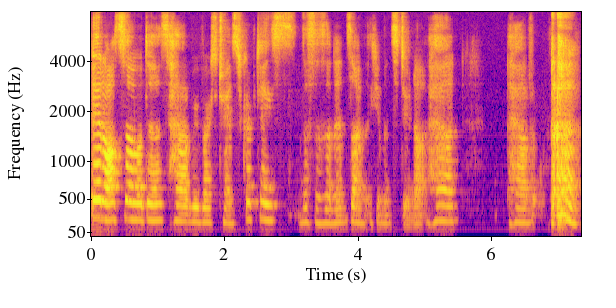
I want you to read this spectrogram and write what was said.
it also does have reverse transcriptase. This is an enzyme that humans do not have. have.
